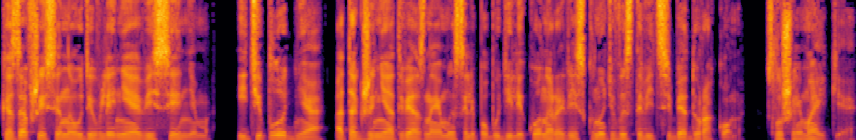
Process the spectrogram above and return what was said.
казавшийся на удивление весенним, и тепло дня, а также неотвязная мысль побудили Конора рискнуть выставить себя дураком. «Слушай, Майки,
